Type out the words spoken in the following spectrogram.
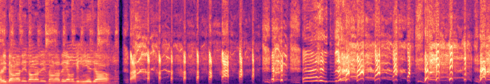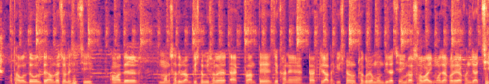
আরে দাঁড়া রে দাঁড়া রে দাঁড়া রে, আমাকে নিয়ে যা। কথা বলতে বলতে আমরা চলে এসেছি আমাদের মনসাদ্বীপ রামকৃষ্ণ মিশনের এক প্রান্তে, যেখানে একটা রাধাকৃষ্ণ ঠাকুরের মন্দির আছে। আমরা সবাই মজা করে এখন যাচ্ছি।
